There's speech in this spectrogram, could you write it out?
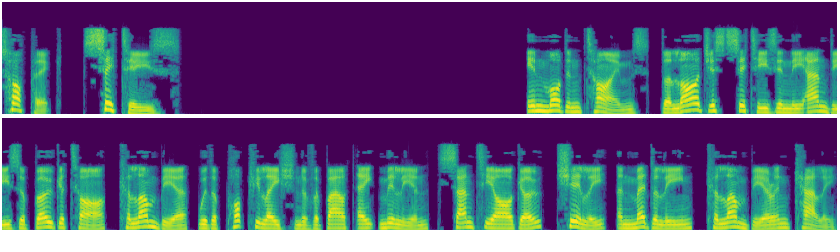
Topic: Cities In modern times, the largest cities in the Andes are Bogotá, Colombia, with a population of about 8 million, Santiago, Chile, and Medellín, Colombia and Cali.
